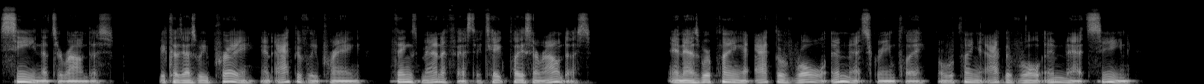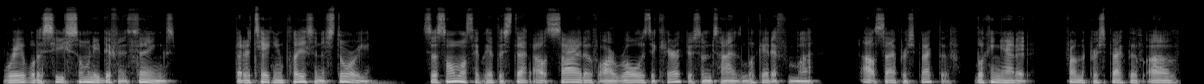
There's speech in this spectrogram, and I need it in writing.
scene that's around us. Because as we pray and actively praying, things manifest, they take place around us. And as we're playing an active role in that screenplay or we're playing an active role in that scene, we're able to see so many different things that are taking place in the story. So it's almost like we have to step outside of our role as a character sometimes, look at it from a outside perspective, looking at it from the perspective of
